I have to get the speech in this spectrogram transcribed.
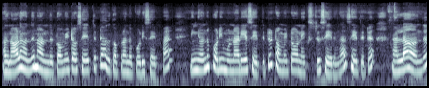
அதனால் வந்து நான் அந்த டொமேட்டோ சேர்த்துட்டு அதுக்கப்புறம் அந்த பொடி சேர்ப்பேன். நீங்கள் வந்து பொடி முன்னாடியே சேர்த்துட்டு டொமேட்டோ நெக்ஸ்ட்டு சேருங்க. சேர்த்துட்டு நல்லா வந்து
